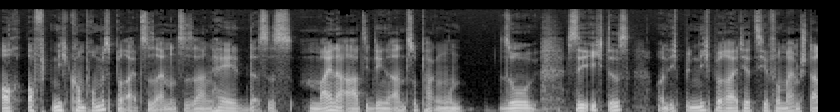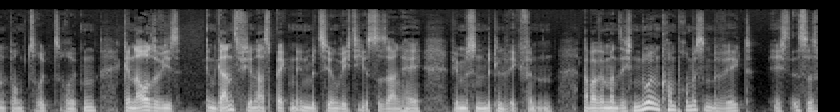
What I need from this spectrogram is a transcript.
auch oft nicht kompromissbereit zu sein und zu sagen, hey, das ist meine Art, die Dinge anzupacken und so sehe ich das und ich bin nicht bereit, jetzt hier von meinem Standpunkt zurückzurücken. Genauso wie es in ganz vielen Aspekten in Beziehung wichtig ist zu sagen, hey, wir müssen einen Mittelweg finden. Aber wenn man sich nur in Kompromissen bewegt, ist, ist es,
